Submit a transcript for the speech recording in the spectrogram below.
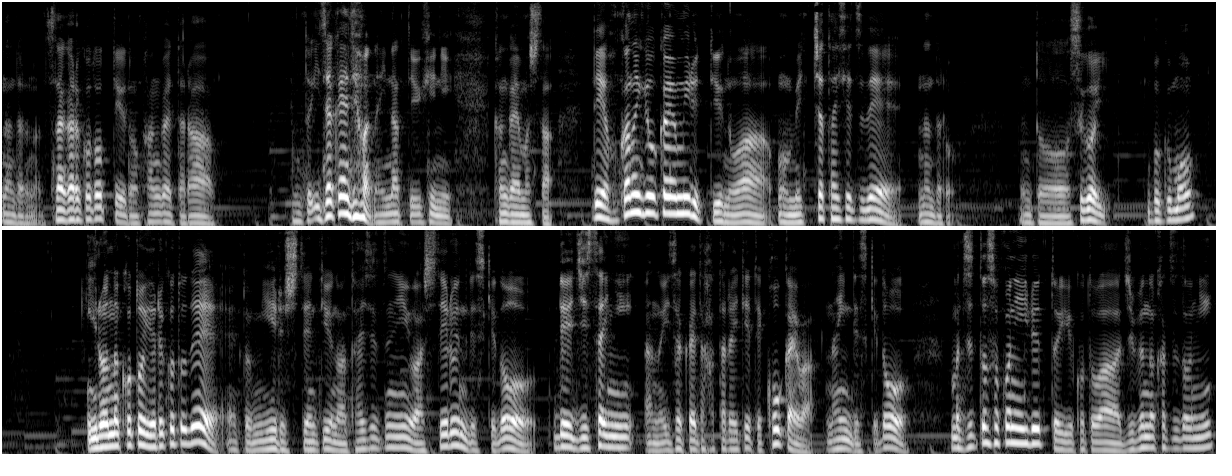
なんだろうなつながることっていうのを考えたら、うん、と居酒屋ではないなっていうふうに考えました。で他の業界を見るっていうのはもうめっちゃ大切でなんだろう、うんと、すごい僕もいろんなことをやることで、えっと、見える視点っていうのは大切にはしてるんですけどで実際にあの居酒屋で働いてて後悔はないんですけどまあ、ずっとそこにいるということは自分の活動に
